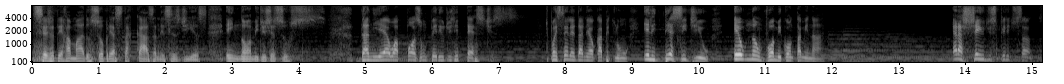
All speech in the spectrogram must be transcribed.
seja derramado sobre esta casa nesses dias, em nome de Jesus. Daniel, após um período de testes, depois você lê Daniel capítulo 1, ele decidiu: eu não vou me contaminar. Era cheio do Espírito Santo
